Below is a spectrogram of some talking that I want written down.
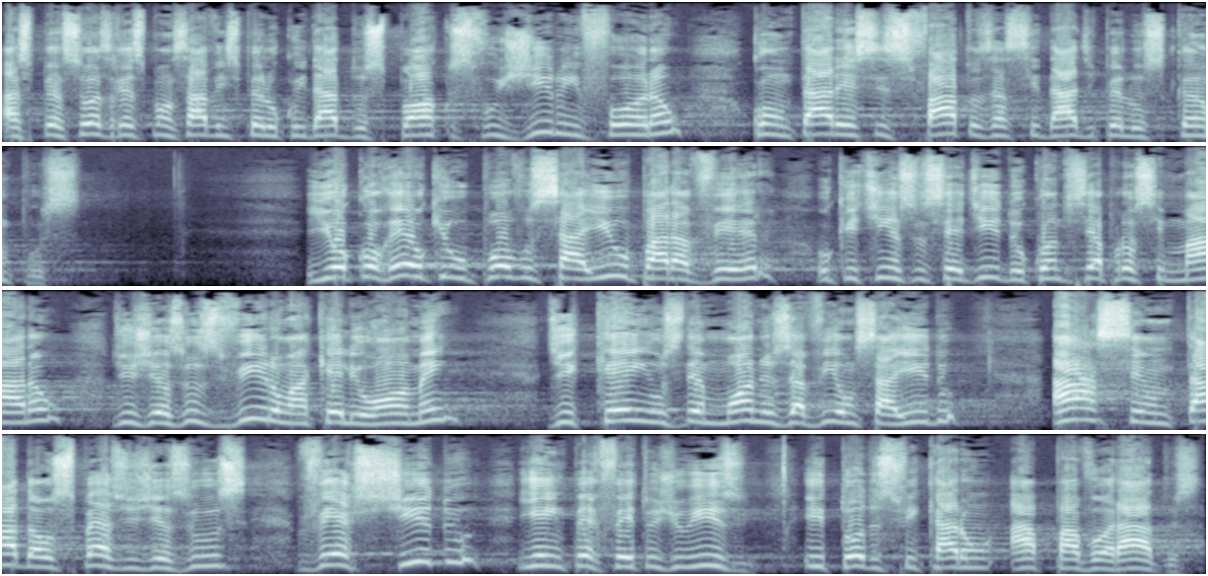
as pessoas responsáveis pelo cuidado dos porcos fugiram e foram contar esses fatos à cidade pelos campos. E ocorreu que o povo saiu para ver o que tinha sucedido. Quando se aproximaram de Jesus, viram aquele homem, de quem os demônios haviam saído, assentado aos pés de Jesus, vestido e em perfeito juízo. E todos ficaram apavorados.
